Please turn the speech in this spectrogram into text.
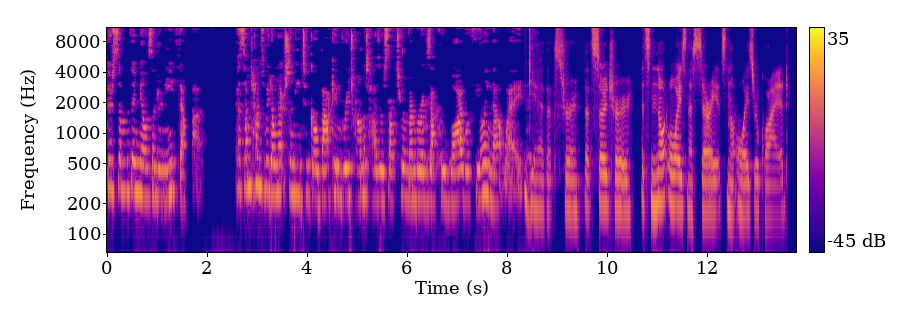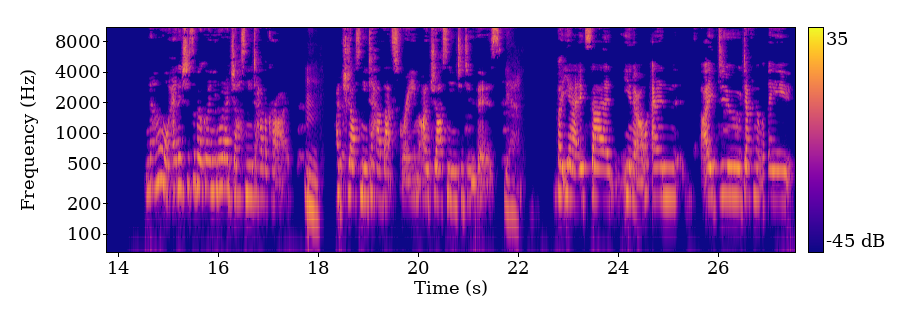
There's something else underneath that. But sometimes we don't actually need to go back and re-traumatize ourselves to remember exactly why we're feeling that way. Yeah, that's true. That's so true. It's not always necessary. It's not always required. No, and it's just about going, you know what, I just need to have a cry. Mm. I just need to have that scream. I just need to do this. Yeah. But yeah, it's that, you know, and I do definitely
